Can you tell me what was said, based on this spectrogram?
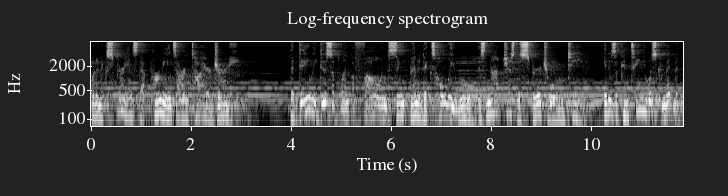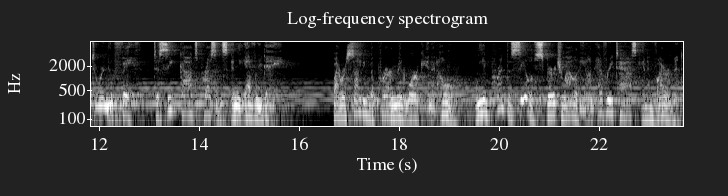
but an experience that permeates our entire journey. The daily discipline of following St. Benedict's holy rule is not just a spiritual routine, it is a continuous commitment to renew faith, to seek God's presence in the everyday. By reciting the prayer mid-work and at home, we imprint the seal of spirituality on every task and environment,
